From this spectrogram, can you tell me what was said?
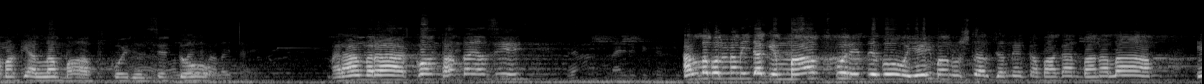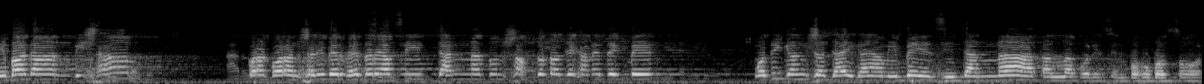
আমাকে আল্লাহ মাফ করেছে তো। আর আমরা কোন ধান্দায় আছি? আল্লাহ বলেন, আমি যাকে মাফ করে দেব, এই মানুষটার জন্য একটা বাগান বানালাম। এ বাগান বিশাল। কোরআন শরীফের ভেতরে আপনি জান্নাতুন শব্দটা যেখানে দেখবেন, অধিকাংশ জায়গায় আমি পেয়েছি জান্নাত, আল্লাহ বলেছেন বহু বছর।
